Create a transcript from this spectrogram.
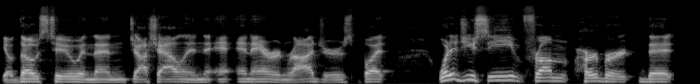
you know those two, and then Josh Allen and Aaron Rodgers. But what did you see from Herbert that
